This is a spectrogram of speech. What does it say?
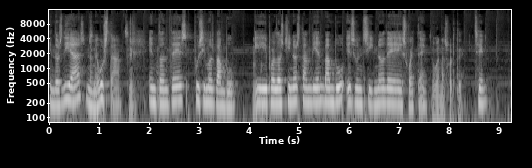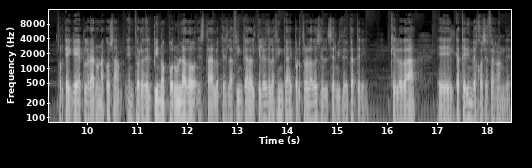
en dos días no Sí. me gusta. Sí. Entonces pusimos bambú. Y por los chinos también bambú es un signo de suerte. De buena suerte. Sí. Porque hay que aclarar una cosa. En Torre del Pino, por un lado está lo que es la finca, el alquiler de la finca, y por otro lado es el servicio de catering, que lo da eh, el catering de José Fernández.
